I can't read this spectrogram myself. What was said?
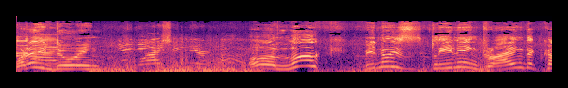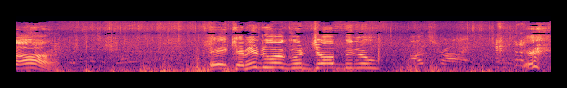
What are you doing? Washing your car. Oh, look! Binu is cleaning, drying the car. Hey, can you do a good job, Binu? I'll try.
